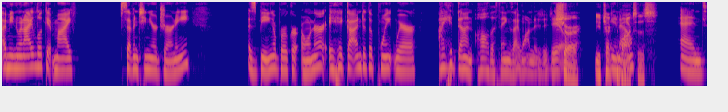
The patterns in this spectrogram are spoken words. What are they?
I mean, when I look at my 17 year journey as being a broker owner, it had gotten to the point where I had done all the things I wanted to do. Sure. You check You the know? boxes. And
